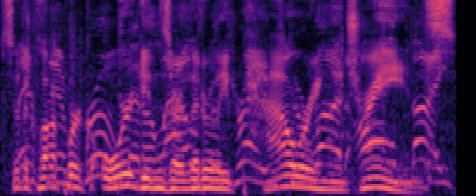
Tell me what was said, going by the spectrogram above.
So the Clockwerk organs are literally the powering the trains. All night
